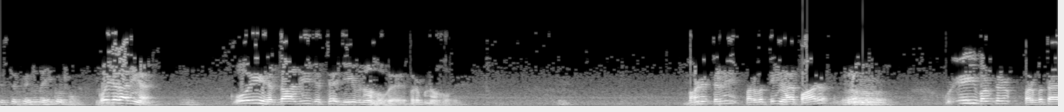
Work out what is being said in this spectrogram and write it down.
ਇਸ ਤੇ ਪਿੰਨ ਨਹੀਂ ਕੋਠਾ ਕੋਈ ਜਗ੍ਹਾ ਨਹੀਂ ਹੈ। ਕੋਈ ਹਿਰਦਾ ਨਹੀਂ ਜਿੱਥੇ ਜੀਵ ਨਾ ਹੋਵੇ ਬ੍ਰਹਮ ਨਾ ਹੋਵੇ। ਬਣ ਤਨੇ ਪਰਵਤੀ ਹੈ ਪਾਰ। ਇਹ ਬਣਤਰ ਪਰਬਤ ਹੈ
